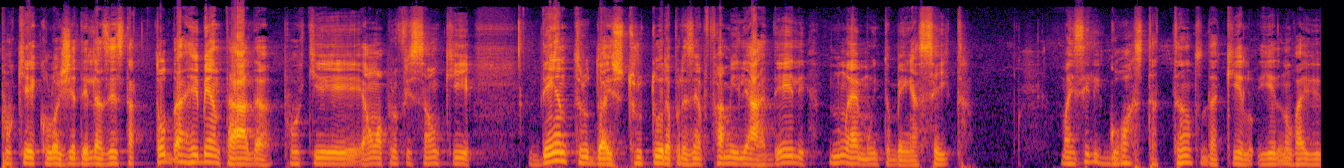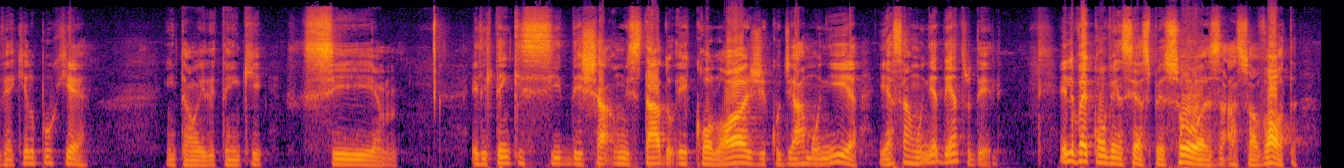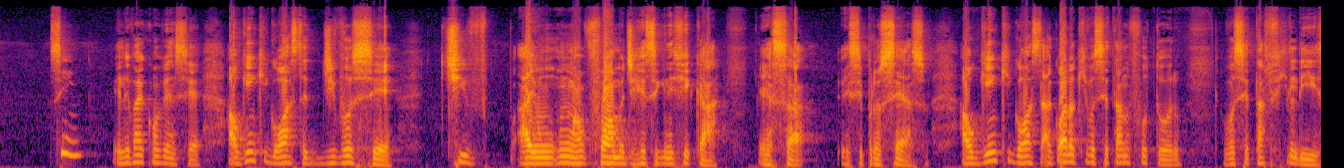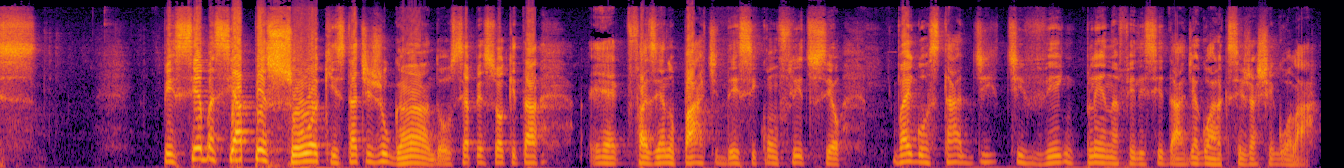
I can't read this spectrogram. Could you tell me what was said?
porque a ecologia dele às vezes está toda arrebentada, porque é uma profissão que dentro da estrutura, por exemplo, familiar dele, não é muito bem aceita. Mas ele gosta tanto daquilo e ele não vai viver aquilo por quê? Então ele tem que se ele tem que se deixar um estado ecológico de harmonia e essa harmonia é dentro dele. Ele vai convencer as pessoas à sua volta? Sim, ele vai convencer. Alguém que gosta de você, te, aí uma forma de ressignificar essa esse processo. Alguém que gosta, agora que você está no futuro, você está feliz. Perceba se a pessoa que está te julgando, ou se a pessoa que está é, fazendo parte desse conflito seu, vai gostar de te ver em plena felicidade agora que você já chegou lá.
